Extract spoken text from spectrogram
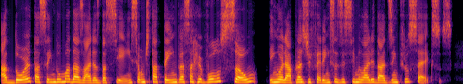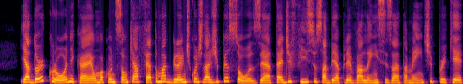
a dor está sendo uma das áreas da ciência onde está tendo essa revolução em olhar para as diferenças e similaridades entre os sexos. E a dor crônica é uma condição que afeta uma grande quantidade de pessoas. É até difícil saber a prevalência exatamente, porque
